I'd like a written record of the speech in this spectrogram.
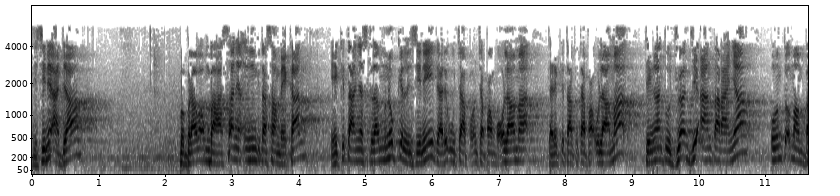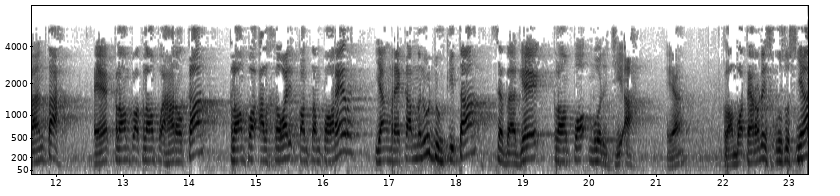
Di sini ada beberapa pembahasan yang ingin kita sampaikan. Ya, kita hanya sekedar menukil di sini dari ucapan-ucapan para ulama, dari kitab-kitab para ulama dengan tujuan di antaranya untuk membantah eh, kelompok-kelompok haroka, kelompok al-khawarij kontemporer yang mereka menuduh kita sebagai kelompok murjiah ya. Kelompok teroris khususnya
